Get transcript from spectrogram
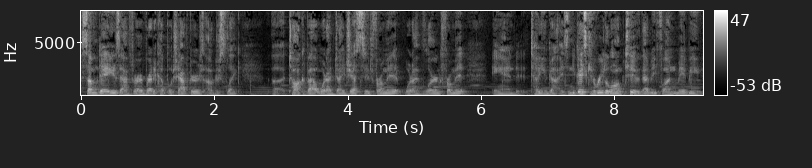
some days after I've read a couple chapters, I'll just like uh, talk about what I've digested from it, what I've learned from it, and tell you guys. And you guys can read along too. That'd be fun. Maybe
